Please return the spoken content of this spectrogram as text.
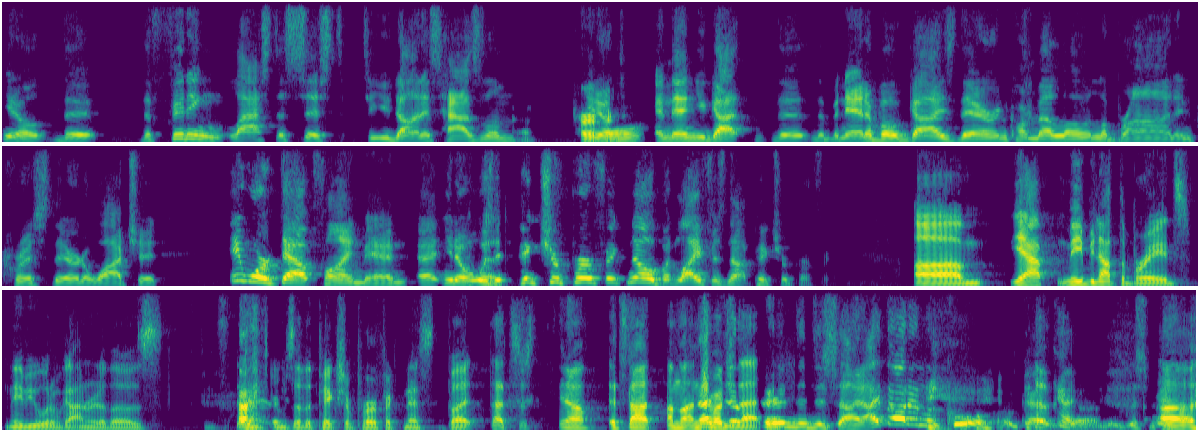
you know, the the fitting last assist to Udonis Haslem. Perfect. You know, and then you got the the banana boat guys there, and Carmelo and LeBron and Chris there to watch it. It worked out fine, man. Uh, you know, was it picture perfect? No, but life is not picture perfect. Um, yeah, maybe not the braids. Maybe would have gotten rid of those in terms of the picture perfectness. But that's just you know, it's not. I'm not in that's charge of that. For him to decide. I thought it looked cool. Okay. okay. Uh,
